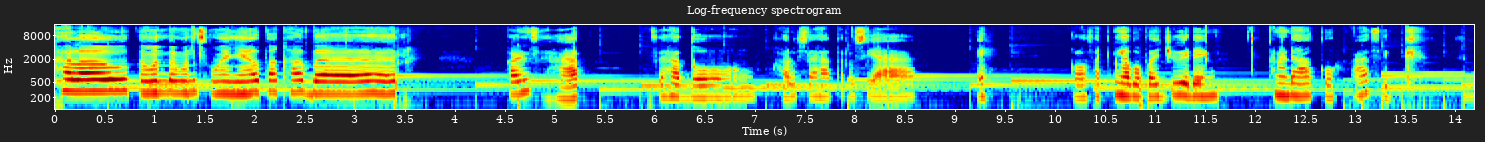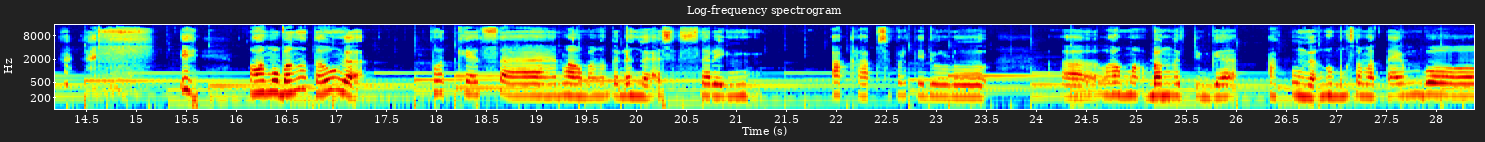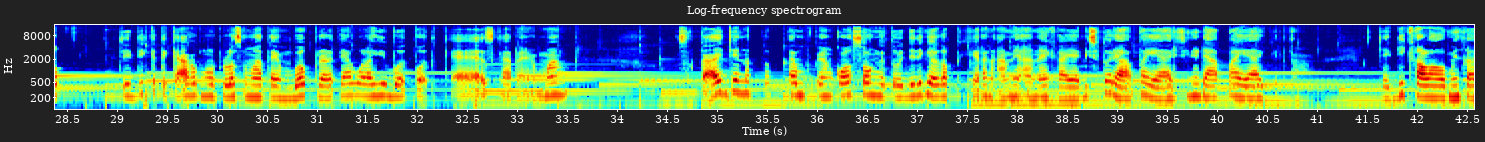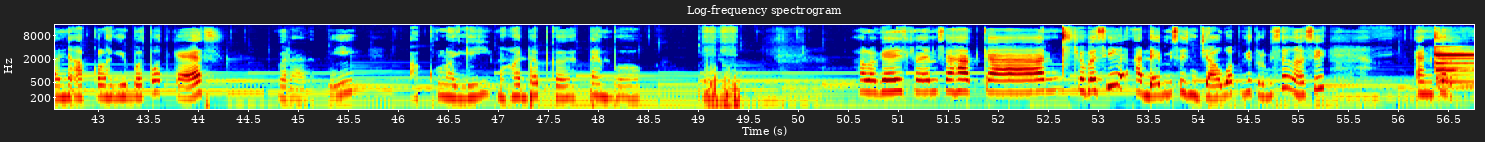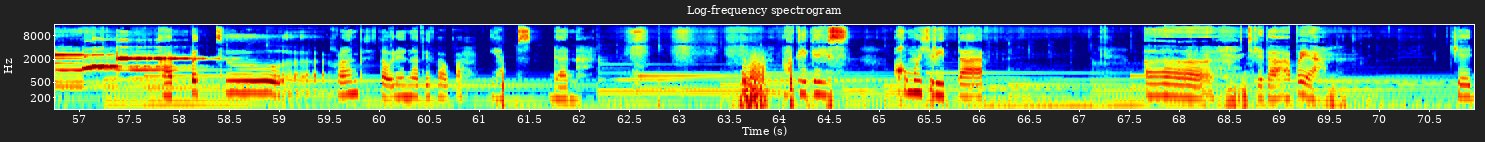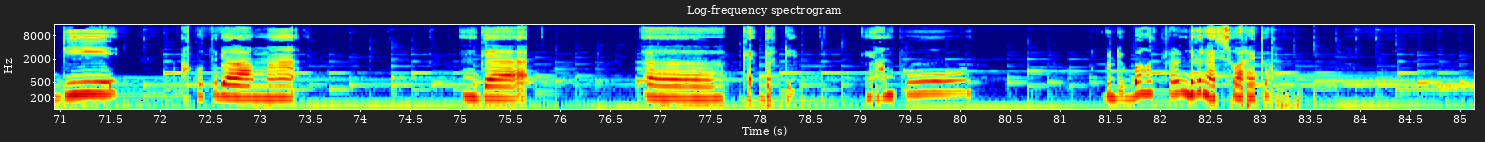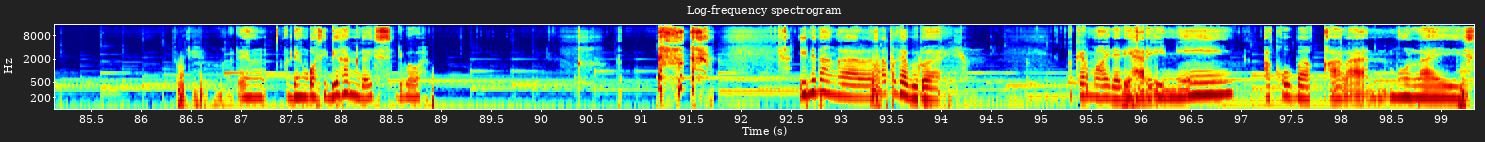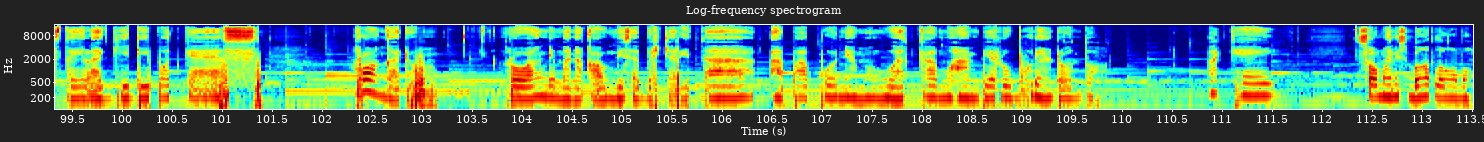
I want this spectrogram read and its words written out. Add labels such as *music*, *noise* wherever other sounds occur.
Halo teman-teman semuanya, apa kabar? Kalian sehat? Sehat dong, harus sehat terus ya. Eh, kalau sakit nggak apa-apa juga, deng. Kan ada aku, asik. *laughs* Ih, lama banget tau nggak podcastan, lama banget udah nggak sering akrab seperti dulu. Uh, lama banget juga aku nggak ngomong sama tembok jadi ketika aku ngobrol sama tembok berarti aku lagi buat podcast. Karena emang suka aja netep tembok yang kosong gitu. Jadi gak kepikiran aneh-aneh kayak di situ ada apa ya? Di sini ada apa ya? gitu. Jadi kalau misalnya aku lagi buat podcast berarti aku lagi menghadap ke tembok. *laughs* Halo guys, kalian sehat kan? Coba sih ada yang bisa jawab gitu, bisa gak sih? Anchor apa tuh? Kalian pasti tahu deh natif apa. Yaps dana. Oke okay, guys. Aku mau cerita uh, cerita apa ya? Jadi aku tuh udah lama nggak uh, kayak berdi ya ampun. Gede banget. Kalian denger gak sih suara itu ada yang ada yang kosidihan guys di bawah. Ini tanggal 1 Februari. Oke mulai dari hari ini aku bakalan mulai stay lagi di podcast ruang gaduh. Ruang di mana kamu bisa bercerita apa pun yang membuat kamu hampir rubuh dan runtuh. Oke. Okay. so manis banget lo ngomong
